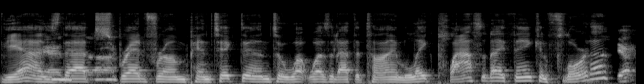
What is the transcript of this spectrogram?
yeah, is and, that uh, spread from Penticton to what was it at the time? Lake Placid, I think, in Florida? Yeah.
